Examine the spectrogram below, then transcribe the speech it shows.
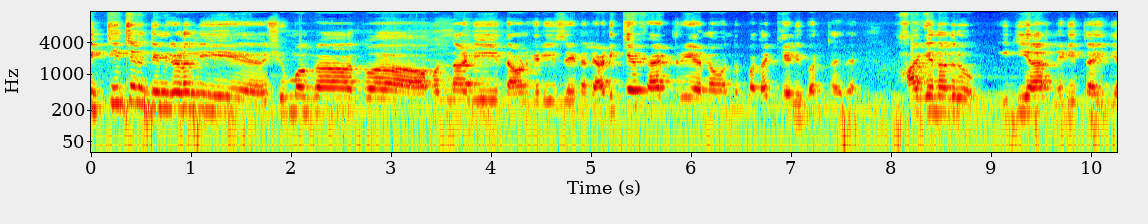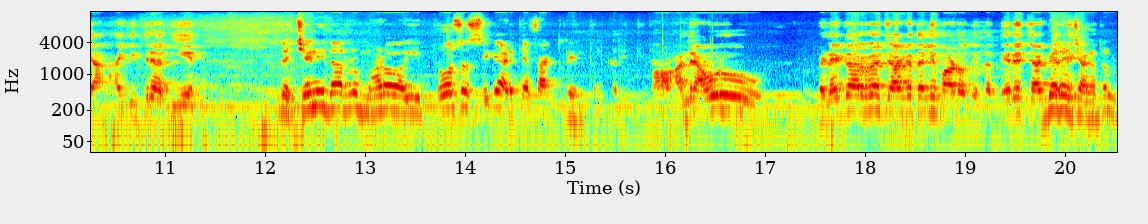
ಇತ್ತೀಚಿನ ದಿನಗಳಲ್ಲಿ ಶಿವಮೊಗ್ಗ ಅಥವಾ ಹೊನ್ನಾಳಿ ದಾವಣಗೆರೆ ಈ ಸೈಡ್ನಲ್ಲಿ ಅಡಿಕೆ ಫ್ಯಾಕ್ಟರಿ ಅನ್ನೋ ಒಂದು ಪದ ಕೇಳಿ ಬರ್ತಾ ಇದೆ. ಹಾಗೇನಾದರೂ ಇದೆಯಾ ನಡೀತಾ ಇದೆಯಾ? ಹಾಗಿದ್ರೆ ಅದು ಏನು? ಚೇಣಿದಾರರು ಮಾಡೋ ಈ ಪ್ರೋಸೆಸ್ಸಿಗೆ ಅಡಿಕೆ ಫ್ಯಾಕ್ಟ್ರಿ ಅಂತ ಕರೀತಾರೆ ಅಂದ್ರೆ ಅವರು ಬೆಳೆಗಾರರ ಜಾಗದಲ್ಲಿ ಮಾಡೋದಿಲ್ಲ ಬೇರೆ ಜಾಗ ಬೇರೆ ಜಾಗದಲ್ಲಿ.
